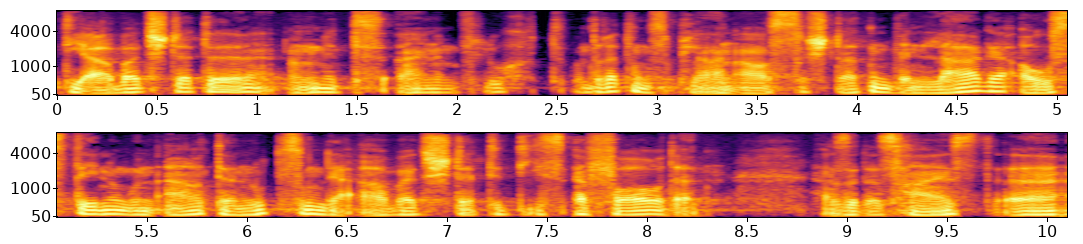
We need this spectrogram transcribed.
die Arbeitsstätte mit einem Flucht- und Rettungsplan auszustatten, wenn Lage, Ausdehnung und Art der Nutzung der Arbeitsstätte dies erfordern. Also das heißt, äh,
